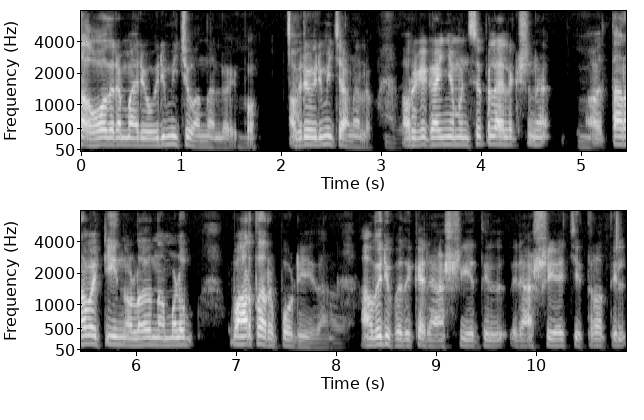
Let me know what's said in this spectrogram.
സഹോദരന്മാർ ഒരുമിച്ച് വന്നല്ലോ ഇപ്പോൾ. അവർ ഒരുമിച്ചാണല്ലോ. അവർക്ക് കഴിഞ്ഞ മുനിസിപ്പൽ ഇലക്ഷന്. തറ പറ്റി എന്നുള്ളത് നമ്മളും വാർത്ത റിപ്പോർട്ട് ചെയ്തതാണ് അവർ പതുക്കെ രാഷ്ട്രീയത്തിൽ രാഷ്ട്രീയ ചിത്രത്തിൽ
